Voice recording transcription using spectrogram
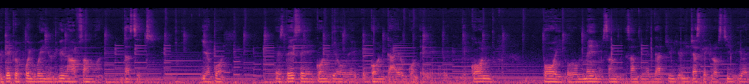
you get to a point where you really love someone, that's it. You're gone. As they say, gone girl, a gone guy, or gone a, a gone boy or man or something, something like that. You, you, you just get lost. You you're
